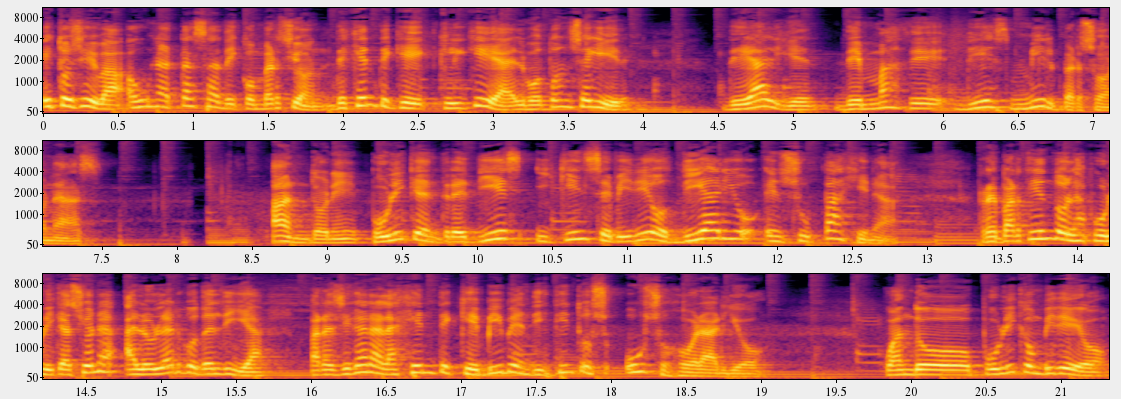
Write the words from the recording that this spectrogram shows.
Esto lleva a una tasa de conversión de gente que cliquea el botón seguir de alguien de más de 10.000 personas. Anthony publica entre 10 y 15 videos diarios en su página, repartiendo las publicaciones a lo largo del día para llegar a la gente que vive en distintos usos horarios. Cuando publica un video,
